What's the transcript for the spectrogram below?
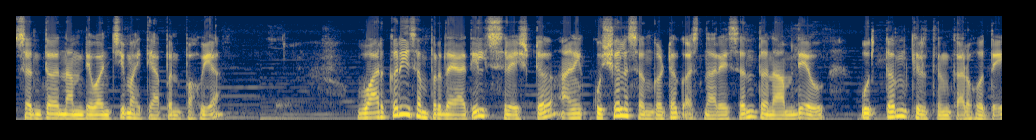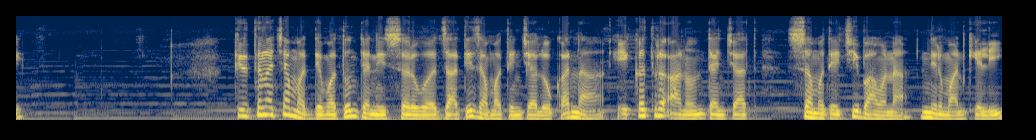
संत नामदेवांची माहिती आपण पाहूया. वारकरी संप्रदायातील श्रेष्ठ आणि कुशल संघटक असणारे संत नामदेव उत्तम कीर्तनकार होते. कीर्तनाच्या माध्यमातून त्यांनी सर्व जाती जमातींच्या लोकांना एकत्र आणून त्यांच्यात समतेची भावना निर्माण केली.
